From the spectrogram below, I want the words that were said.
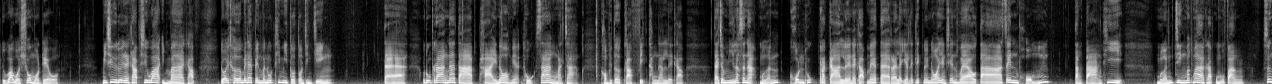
หรือว่า virtual model มีชื่อด้วยนะครับ ชื่อว่าอิมมาครับ โดยเธอไม่ได้เป็นมนุษย์ที่มีตัวตนจริง ๆ แต่รูปร่างหน้าตาภายนอกเนี่ยถูกสร้างมาจากคอมพิวเตอร์กราฟิกทั้งนั้นเลยครับ แต่จะมีลักษณะเหมือนคนทุกประการเลยนะครับ แม้แต่รายละเอียดเล็ก ๆ น้อยๆ อย่างเช่น แววตาเส้นผมต่างๆที่เหมือนจริงมากๆครับคุณผู้ฟัง ซึ่ง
